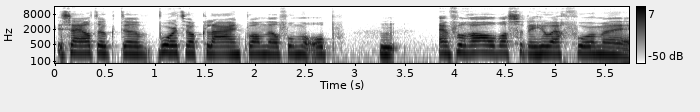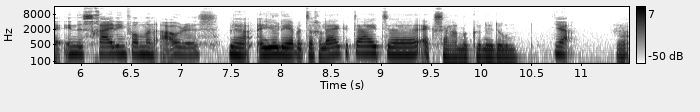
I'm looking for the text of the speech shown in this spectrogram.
Zij had ook de woord wel klaar en kwam wel voor me op. En vooral was ze er heel erg voor me in de scheiding van mijn ouders. Ja, en jullie hebben tegelijkertijd eh, examen kunnen doen. Ja. ja.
